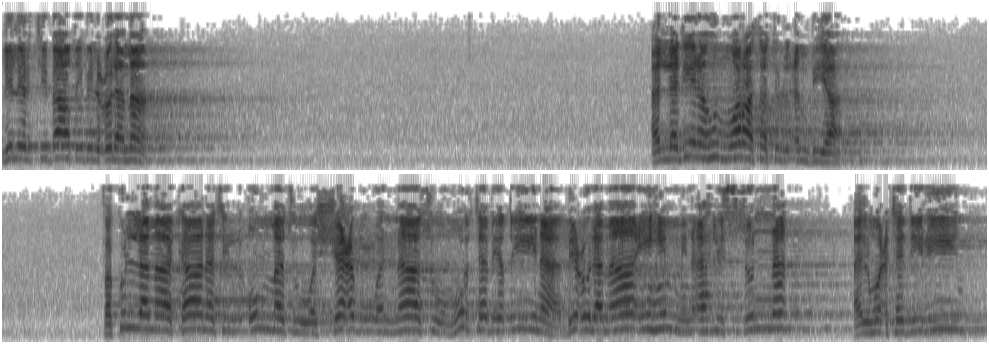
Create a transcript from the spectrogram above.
للارتباط بالعلماء. الذين هم ورثة الأنبياء. فكلما كانت الأمة والشعب والناس مرتبطين بعلمائهم من أهل السنة المعتدلين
